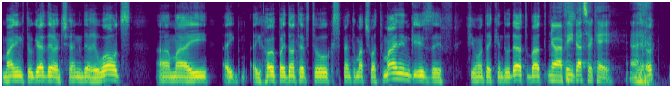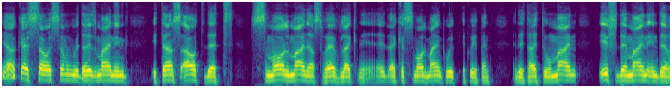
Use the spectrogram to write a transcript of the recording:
mining together and sharing the rewards. Um, I, I, I hope I don't have to explain too much what mining is. If, if you want, I can do that. But no, I think that's okay. yeah, yeah, okay. So assuming there is mining, it turns out that small miners who have like like a small mining equipment and they try to mine, if they mine in their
